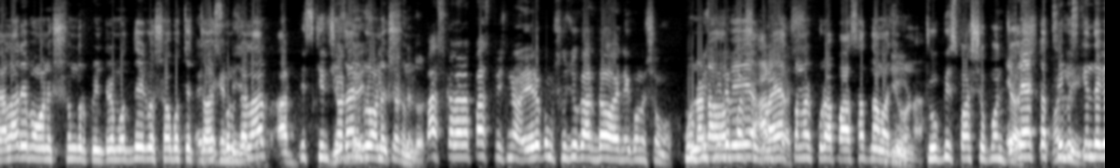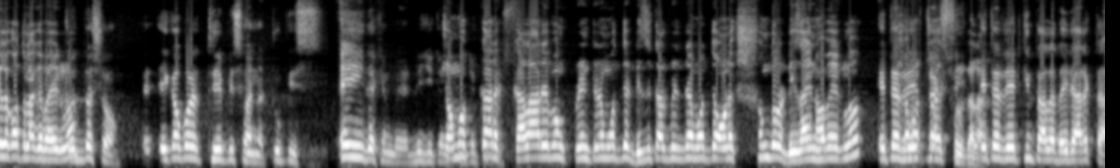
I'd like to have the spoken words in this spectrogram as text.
কালার এবং অনেক সুন্দর প্রিন্টের মধ্যে এগুলো সব হচ্ছে চয়েসফুল কালার আর স্ক্রিনশট ডিজাইনগুলো অনেক সুন্দর। পাঁচ কালার পাঁচ পিস না এরকম সুযোগ আর দেওয়া হয়নি কোনো সময়। ওনাটা হবে আড়াই হাত পানার পুরা পাঁচ হাত নামাজি ওনা। টু পিস পাঁচশো পঞ্চাশ। একটা থ্রি পিস কিনতে গেলে কত লাগে ভাই এগুলো? চোদ্দশো। এই কাপড়ের থ্রি পিস হয় না টু পিস এই দেখেন ভাই ডিজিটাল চমৎকার কালার এবং প্রিন্টের মধ্যে ডিজিটাল প্রিন্টের মধ্যে অনেক সুন্দর ডিজাইন হবে এগুলো। এটা রেট choiceful colour। এটা রেট কিন্তু আলাদা এটা আরেকটা।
